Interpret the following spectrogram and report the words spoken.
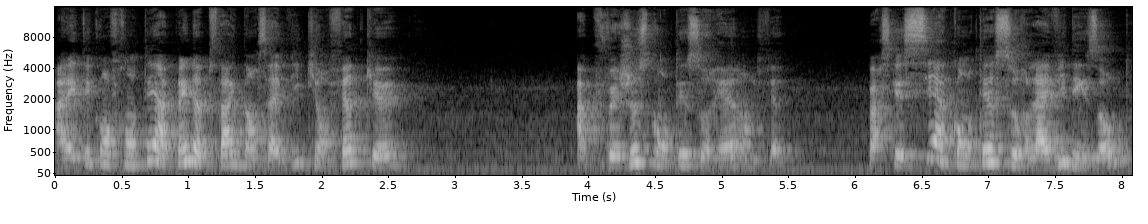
elle a été confrontée à plein d'obstacles dans sa vie qui ont fait que elle pouvait juste compter sur elle, en fait. Parce que si elle comptait sur la vie des autres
